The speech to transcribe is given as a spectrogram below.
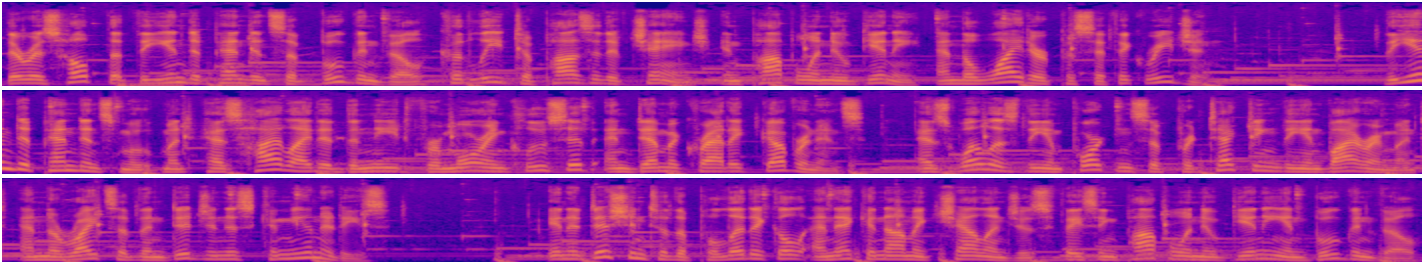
there is hope that the independence of Bougainville could lead to positive change in Papua New Guinea and the wider Pacific region. The independence movement has highlighted the need for more inclusive and democratic governance, as well as the importance of protecting the environment and the rights of indigenous communities. In addition to the political and economic challenges facing Papua New Guinea and Bougainville,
